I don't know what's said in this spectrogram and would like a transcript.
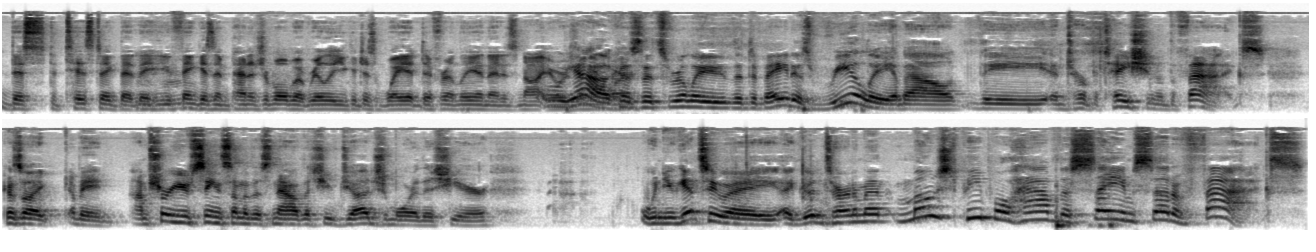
this statistic that, that you mm-hmm. think is impenetrable, but really you could just weigh it differently, and then it's not Well, yeah, because it's really the debate is really about the interpretation of the facts. Because, like, I mean, I'm sure you've seen some of this now that you've judged more this year. When you get to a, a good tournament, most people have the same set of facts.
